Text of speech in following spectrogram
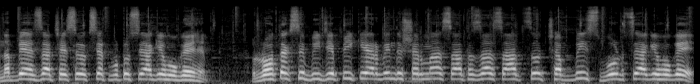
नब्बे वोटों से आगे हो गए हैं। रोहतक से बीजेपी के अरविंद शर्मा 7,726 वोट से आगे हो गए।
